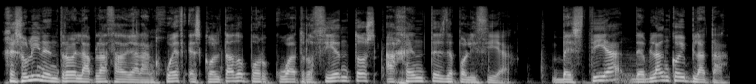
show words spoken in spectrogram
Jesulín entró en la plaza de Aranjuez escoltado por 400 agentes de policía. Vestía de blanco y plata,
